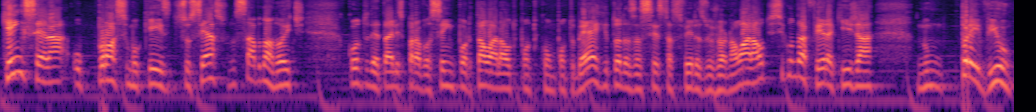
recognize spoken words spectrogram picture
Quem será o próximo case de sucesso? No sábado à noite. Conto detalhes para você em portalaralto.com.br, todas as sextas-feiras do Jornal Arauto e segunda-feira aqui já num preview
